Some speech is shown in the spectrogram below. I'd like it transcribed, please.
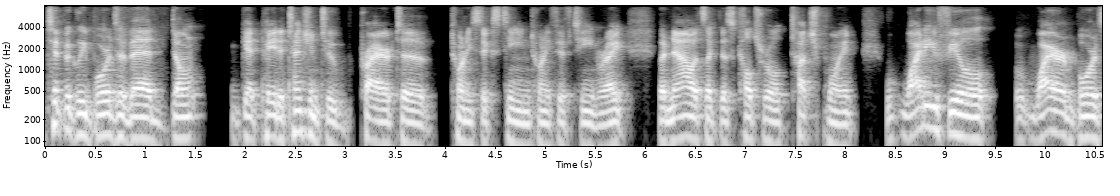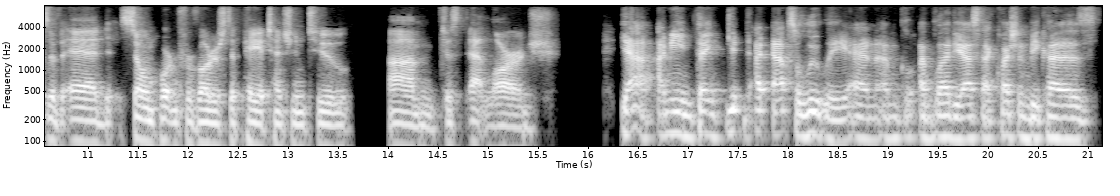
typically boards of ed don't get paid attention to prior to 2016 2015 right? But now it's like this cultural touch point. Why do you feel why are boards of ed so important for voters to pay attention to um, just at large? Yeah i mean thank you, absolutely. And i'm i'm glad you asked that question because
